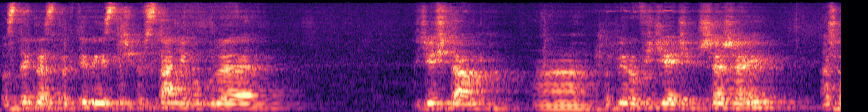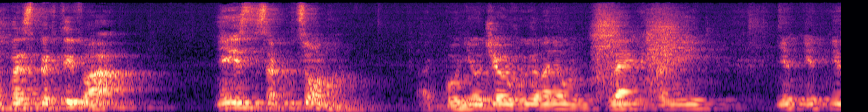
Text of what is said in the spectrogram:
Bo z tej perspektywy jesteśmy w stanie w ogóle gdzieś tam e, dopiero widzieć szerzej. Nasza perspektywa nie jest zakłócona, tak? bo nie oddziaływuje na nią lęk ani nie, nie, nie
